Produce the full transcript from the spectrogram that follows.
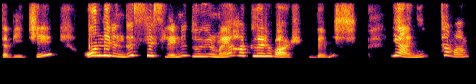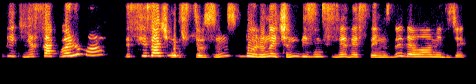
tabii ki. Onların da seslerini duyurmaya hakları var demiş. Yani tamam peki yasak var ama siz açmak istiyorsunuz. Buyurun açın bizim size desteğimiz de devam edecek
